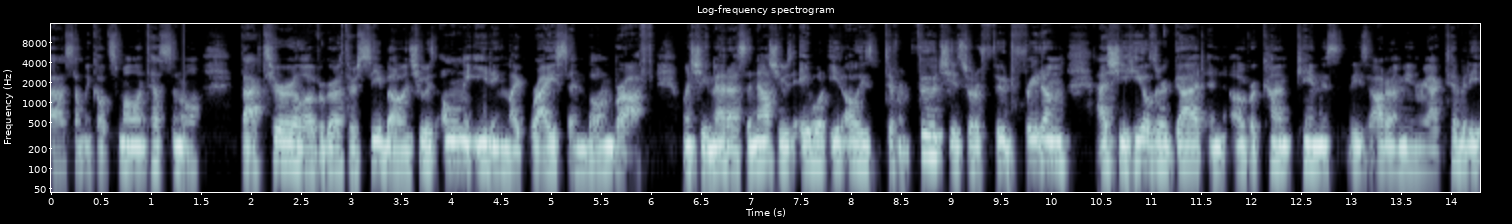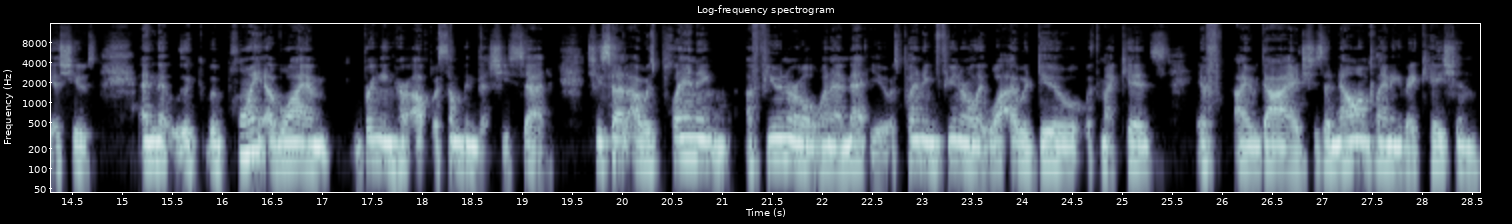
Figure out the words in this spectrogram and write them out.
uh, something called small intestinal bacterial overgrowth or SIBO, and she was only eating like rice and bone broth when she met us. And now she was able to eat all these different foods. She had sort of food freedom as she healed her gut and overcome this, these autoimmune reactivity issues. And the, the, the point of why I'm bringing her up with something that she said. She said, I was planning a funeral when I met you. I was planning funeral, like what I would do with my kids if I died. She said, now I'm planning a vacation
